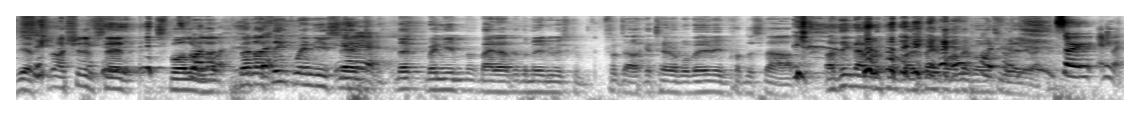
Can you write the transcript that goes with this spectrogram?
Yeah, she- I should have said spoiler alert. alert. But, I think when you said yeah. that when you made out that the movie was like a terrible movie from the start. I think that would have put most people. I remember watching it anyway. So anyway,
